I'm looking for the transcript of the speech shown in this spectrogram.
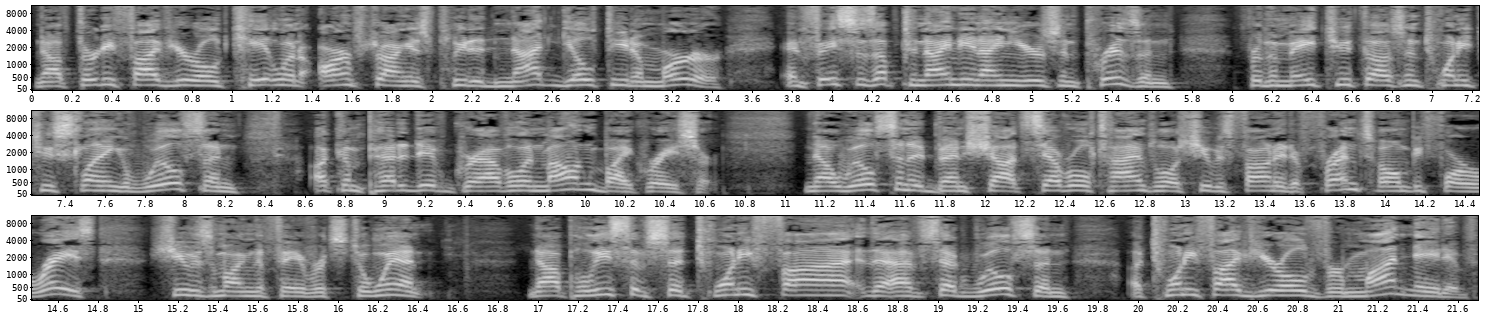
Now, 35 year old Kaitlin Armstrong has pleaded not guilty to murder and faces up to 99 years in prison for the May 2022 slaying of Wilson, a competitive gravel and mountain bike racer. Now, Wilson had been shot several times while she was found at a friend's home before a race. She was among the favorites to win. Now, police have said 25, have said Wilson, a 25 year old Vermont native,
